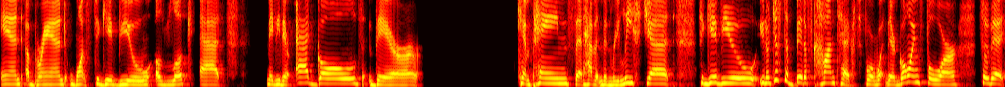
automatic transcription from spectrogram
and a brand wants to give you a look at maybe their ad goals, their campaigns that haven't been released yet to give you, you know, just a bit of context for what they're going for so that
